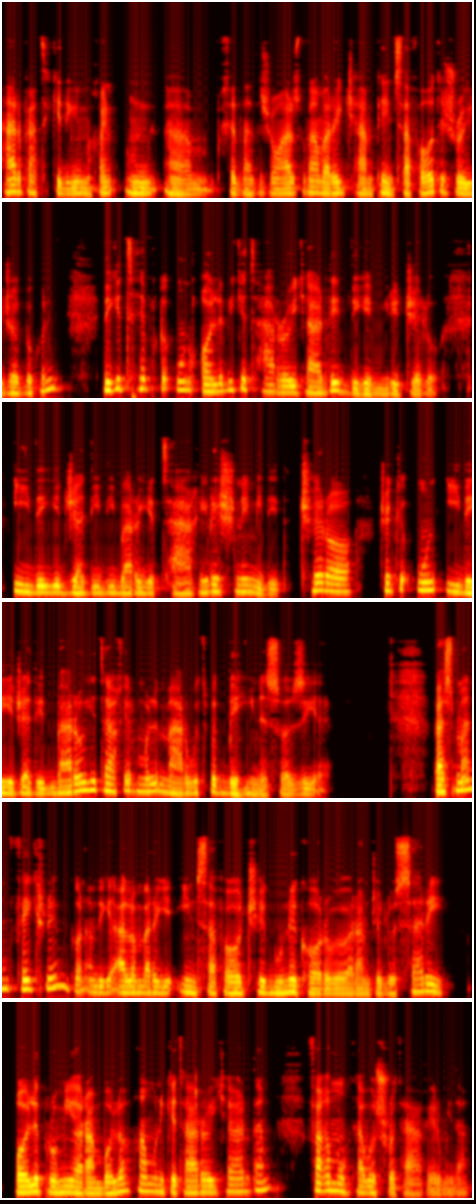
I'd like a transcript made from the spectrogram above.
هر وقتی که دیگه می‌خواین اون خدمت شما عرض بکنم برای کمپین صفحاتش رو ایجاد بکنید. دیگه طبق اون قالبی که طراحی کردید دیگه میرید جلو. ایده جدیدی برای تغییرش نمی‌دید. چرا؟ چون که اون ایده جدید برای تغییر مال مربوط به بهینه سازیه. پس من فکر نمی کنم دیگه الان برای این صفحات چگونه کار رو ببرم جلو. سری قالب رو میارم بالا همونی که طراحی کردم فقط محتواش رو تغییر میدم.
